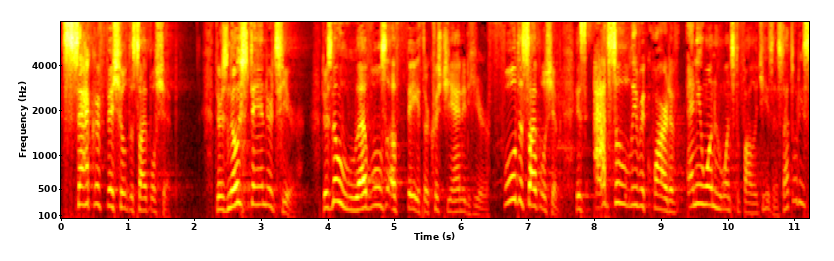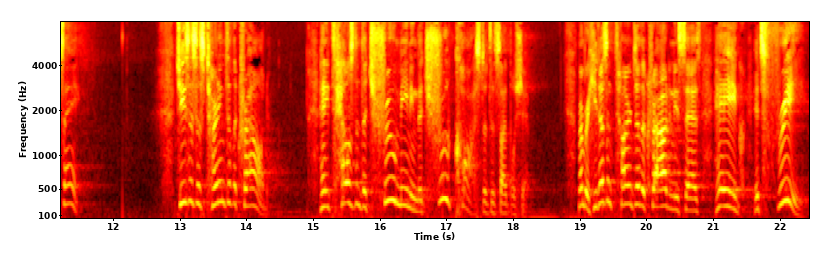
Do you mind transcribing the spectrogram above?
sacrificial discipleship. There's no standards here. There's no levels of faith or Christianity here. Full discipleship is absolutely required of anyone who wants to follow Jesus. That's what he's saying. Jesus is turning to the crowd and he tells them the true meaning, the true cost of discipleship. Remember, he doesn't turn to the crowd and he says, Hey, it's free.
